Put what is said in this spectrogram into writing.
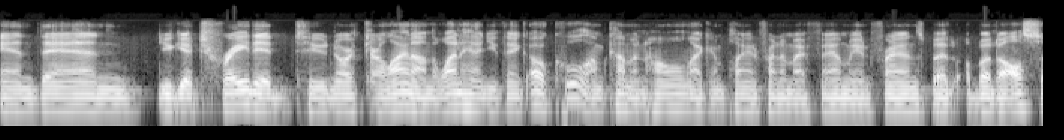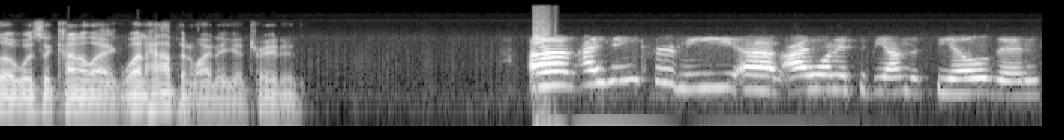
and then you get traded to North Carolina. On the one hand, you think, "Oh, cool, I'm coming home. I can play in front of my family and friends." But but also, was it kind of like, what happened? Why did I get traded? Um, I think for me, um, I wanted to be on the field, and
